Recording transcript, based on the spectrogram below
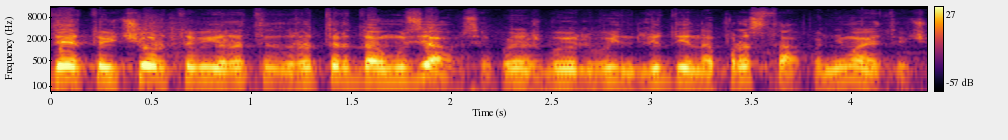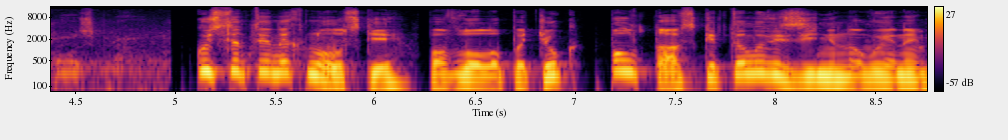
де той чортовий Рот- Роттердам узявся. Понимаєш, бо він людина проста, розумієте, в чому справа? Костянтин Ехновський, Павло Лопатюк, Полтавські телевізійні новини.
